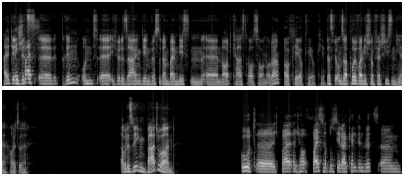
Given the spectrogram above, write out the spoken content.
halt den Ich Witz weiß- äh, drin und äh, ich würde sagen, den wirst du dann beim nächsten äh, Nordcast raushauen, oder? Okay, okay, okay. Dass wir unser Pulver nicht schon verschießen hier heute. Aber deswegen, Bartuan. Gut, äh, ich, ich weiß nicht, ob das jeder kennt, den Witz. Ähm,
